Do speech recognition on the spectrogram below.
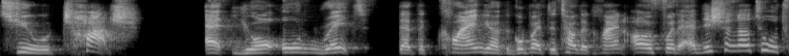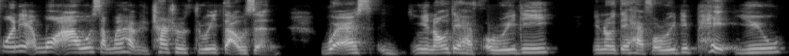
to charge at your own rate that the client, you have to go back to tell the client, oh, for the additional two, 20 more hours, I'm going to have to charge you 3000 Whereas, you know, they have already you know, they have already paid you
